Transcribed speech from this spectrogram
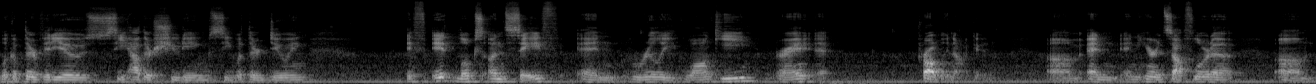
Look up their videos, see how they're shooting, see what they're doing. If it looks unsafe and really wonky, right, eh, probably not good. Um, and and here in South Florida, um,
